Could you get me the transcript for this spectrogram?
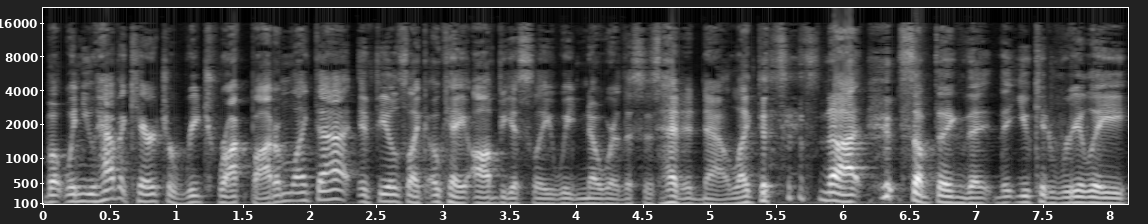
But when you have a character reach rock bottom like that, it feels like okay, obviously we know where this is headed now. Like this is not something that that you could really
